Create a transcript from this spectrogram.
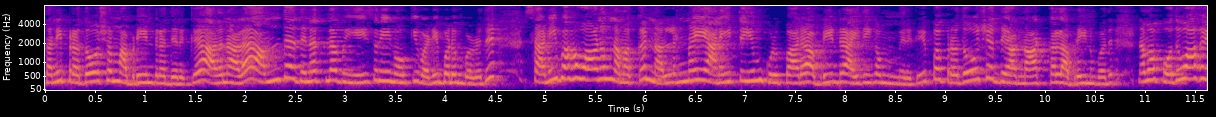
சனி பிரதோஷம் அப்படின்றது இருக்கு. அதனால அந்த தினத்துல ஈசனை நோக்கி வழிபடும் பொழுது சனி பகவானும் நமக்கு நன்மை அனைத்தையும் கொடுப்பாரு அப்படின்ற ஐதீகம் இருக்கு. இப்ப பிரதோஷ நாட்கள் அப்படின் போது நம்ம பொதுவாக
